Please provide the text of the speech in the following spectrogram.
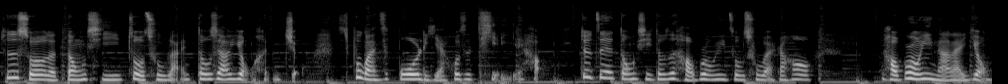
就是所有的东西做出来都是要用很久，不管是玻璃啊，或是铁也好，就这些东西都是好不容易做出来，然后好不容易拿来用，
